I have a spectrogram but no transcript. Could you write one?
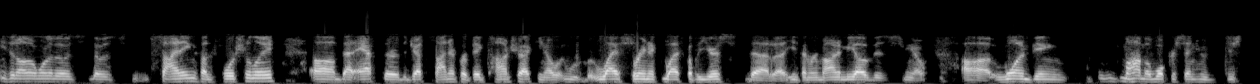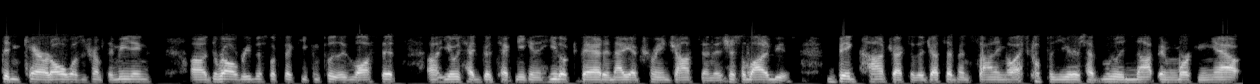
he's another one of those those signings, unfortunately, um, that after the Jets signed him for a big contract, you know, last three last couple of years that uh, he's been reminding me of is, you know, uh, one being Muhammad Wilkerson, who just didn't care at all, wasn't up to meetings. Uh, Darrelle Revis looks like he completely lost it. Uh, he always had good technique and he looked bad. And now you have Trumaine Johnson. It's just a lot of these big contracts that the Jets have been signing the last couple of years have really not been working out.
